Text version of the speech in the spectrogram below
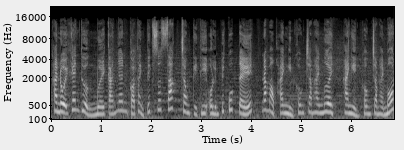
Hà Nội khen thưởng 10 cá nhân có thành tích xuất sắc trong kỳ thi Olympic quốc tế năm học 2020-2021.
